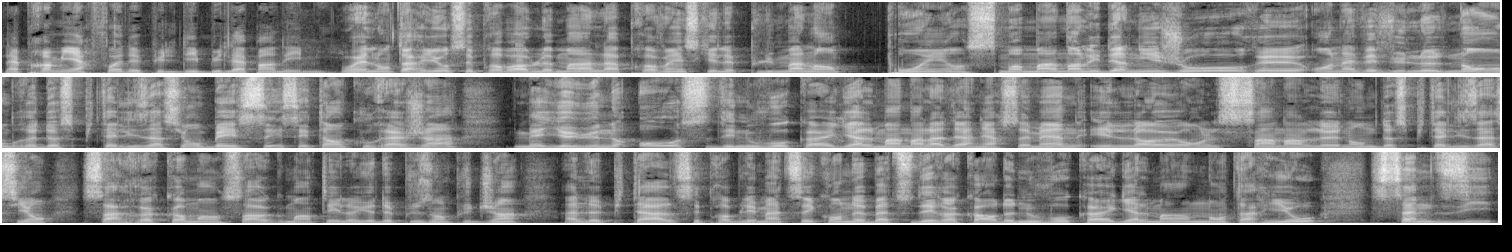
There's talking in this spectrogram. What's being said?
la première fois depuis le début de la pandémie. Ouais, l'Ontario, c'est probablement la province qui est le plus mal en point en ce moment. Dans les derniers jours, euh, on avait vu le nombre d'hospitalisations baisser, c'était encourageant, mais il y a eu une hausse des nouveaux cas également dans la dernière semaine, et là, on le sent dans le nombre d'hospitalisations, ça recommence à augmenter. Il y a de plus en plus de gens à l'hôpital, c'est problématique. On a battu des records de nouveaux cas également en Ontario. Samedi,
